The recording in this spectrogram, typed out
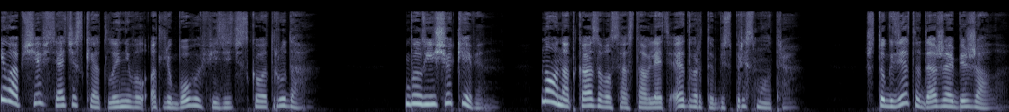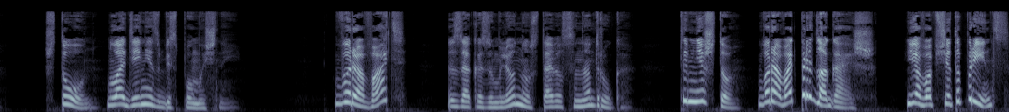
и вообще всячески отлынивал от любого физического труда. Был еще Кевин, но он отказывался оставлять Эдварда без присмотра, что где-то даже обижало. Что он, младенец беспомощный. «Воровать?» — Зак изумленно уставился на друга. «Ты мне что, воровать предлагаешь? Я вообще-то принц!»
